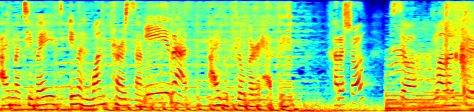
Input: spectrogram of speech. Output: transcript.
I motivate even one person, и раз, I would feel very happy. Хорошо? Все, молодцы.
